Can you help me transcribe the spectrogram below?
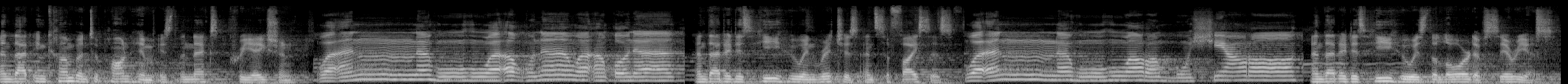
And that incumbent upon him is the next creation. And that it is he who enriches and suffices. And that it is he who is the Lord of Sirius.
